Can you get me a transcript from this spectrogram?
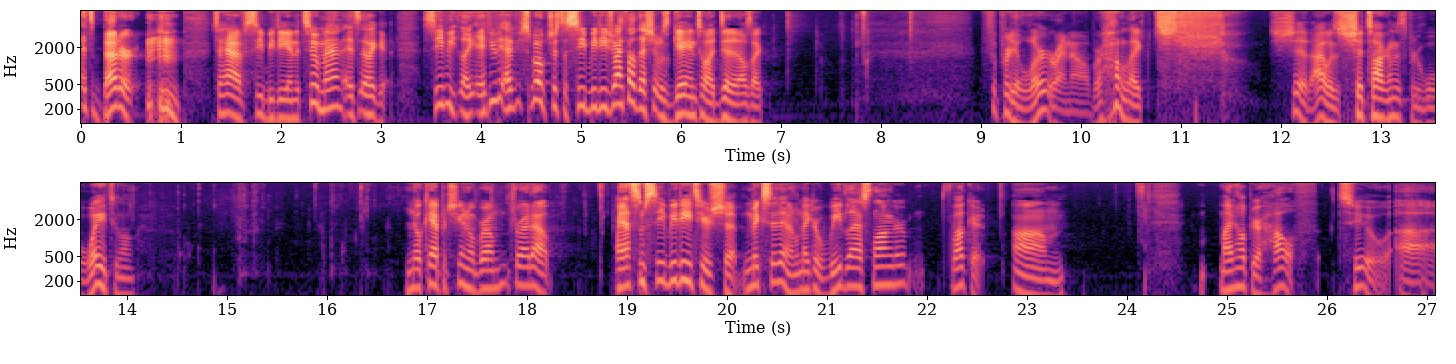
it's better to have CBD in it too, man. It's like CBD. Like if you have you smoked just a CBD, I thought that shit was gay until I did it. I was like, I feel pretty alert right now, bro. like, shit, I was shit talking this for way too long. No cappuccino, bro. Try it out. Add some CBD to your shit. Mix it in. It'll make your weed last longer. Fuck it. Um, might help your health too. Uh,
